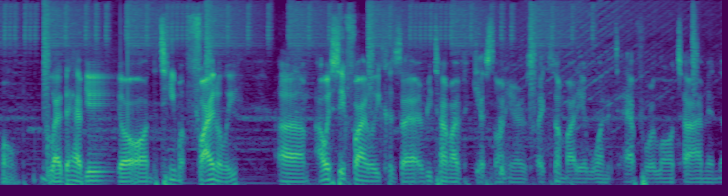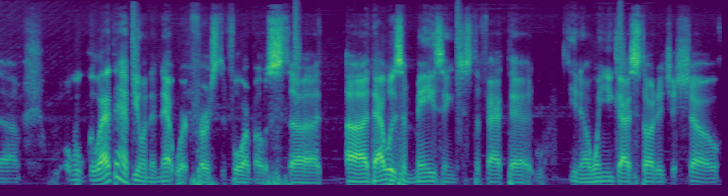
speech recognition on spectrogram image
Well, glad to have you all on the team up finally. Um, I always say finally because uh, every time I've guest on here, it's like somebody I wanted to have for a long time. And uh, w- glad to have you on the network first and foremost. Uh, uh, that was amazing. Just the fact that you know when you guys started your show,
